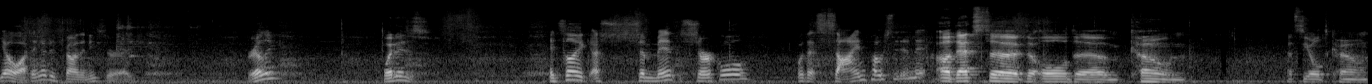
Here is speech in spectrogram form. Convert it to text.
Yo, I think I just found an Easter egg. Really? What is? It's like a cement circle with a sign posted in it. Oh, that's the the old um, cone. That's the old cone,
